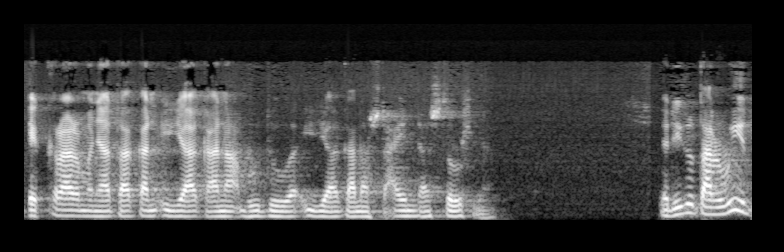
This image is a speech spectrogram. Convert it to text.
ikrar menyatakan iya kana budu wa iya kana stain dan seterusnya. Jadi itu tarwid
